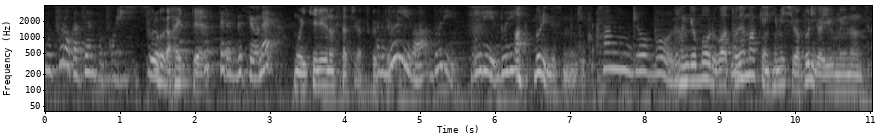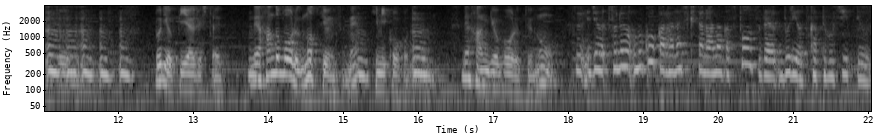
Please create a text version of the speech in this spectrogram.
もうプロが全部こうプロが入って作ってるんですよね。もう一流の人たちが作ってる。ブリは？ブリ？ブリブリ？あブリですね。半魚ボール。半魚ボールは富山県氷見市がブリが有名なんですけど、ブリを PR したいで、うんハンドボールも強いんですよね、うん氷見高校とか、うんで半魚ボールっていうのを。じゃあそれを向こうから話来たのはなんかスポーツでブリを使ってほしいっていう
